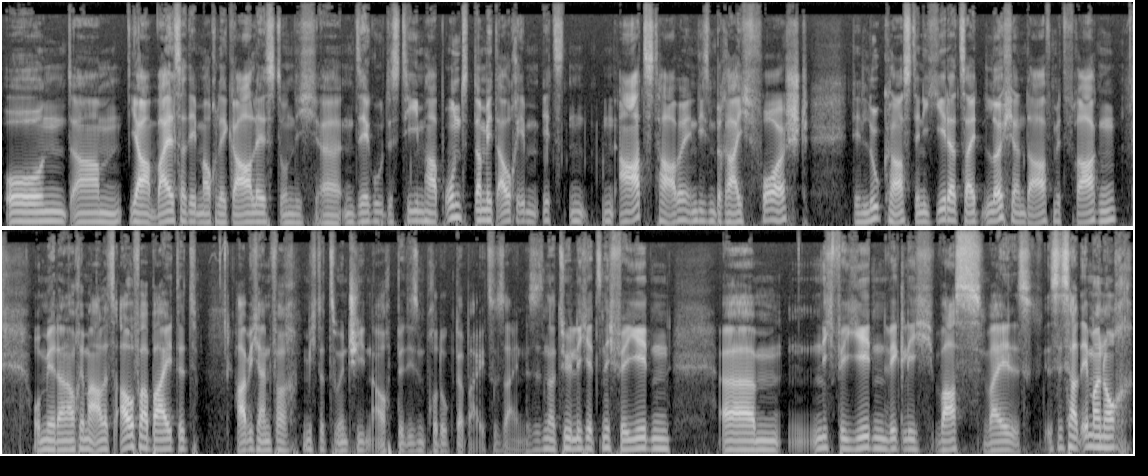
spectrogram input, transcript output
Und ähm, ja, weil es halt eben auch legal ist und ich äh, ein sehr gutes Team habe und damit auch eben jetzt einen Arzt habe, in diesem Bereich forscht, den Lukas, den ich jederzeit löchern darf mit Fragen und mir dann auch immer alles aufarbeitet habe ich einfach mich dazu entschieden, auch bei diesem Produkt dabei zu sein. Es ist natürlich jetzt nicht für jeden, ähm, nicht für jeden wirklich was, weil es, es ist halt immer noch,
